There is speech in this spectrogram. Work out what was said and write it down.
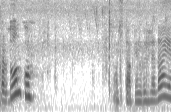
кордонку. Ось так він виглядає.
